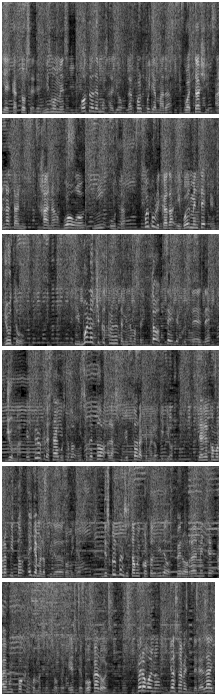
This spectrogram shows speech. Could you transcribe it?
Y el 14 del mismo mes, otra demo salió, la cual fue llamada Watashi Anatani Hana Wowo Ni Uta, fue publicada igualmente en YouTube. Y bueno chicos, con eso terminamos el top 6 de curiosidades de Yuma. Espero que les haya gustado y sobre todo a la suscriptora que me lo pidió, ya que como repito, ella me lo pidió de rodillas. Disculpen si está muy corto el video, pero realmente hay muy poca información sobre este Vocaloid. Pero bueno, ya saben, denle like,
